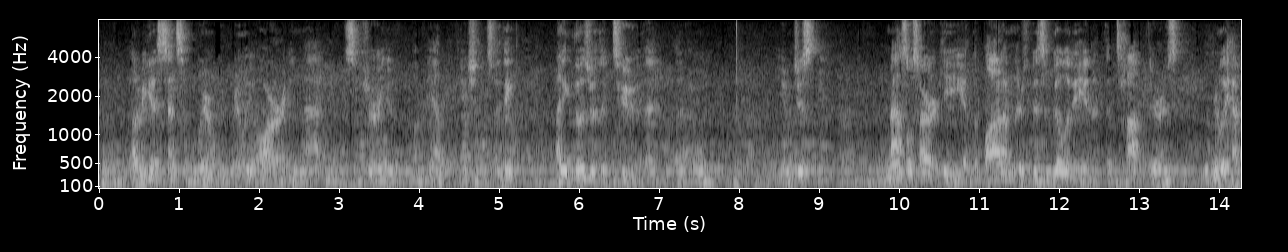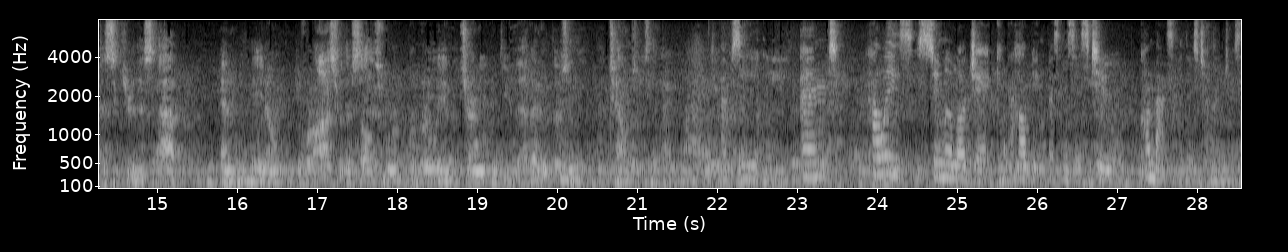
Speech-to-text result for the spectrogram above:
How do we get a sense of where we really are in that securing of, of the application? So I think I think those are the two that, that I would you know, just Maslow's hierarchy, at the bottom there's visibility, and at the top there's, you really have to secure this app and you know, if we're honest with ourselves, we're, we're early in the journey to do that. I think those are the, the challenges that we Absolutely. And how is Sumo Logic helping businesses to combat some of those challenges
